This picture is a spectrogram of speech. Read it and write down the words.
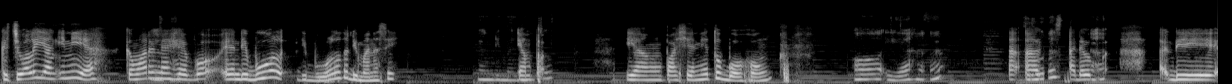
Kecuali yang ini ya, kemarin yang heboh, yang dibual, dibual atau di mana sih? yang di mana Yang? Yang pasiennya tuh bohong. oh iya heeh. Ah, ah, terus ada di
